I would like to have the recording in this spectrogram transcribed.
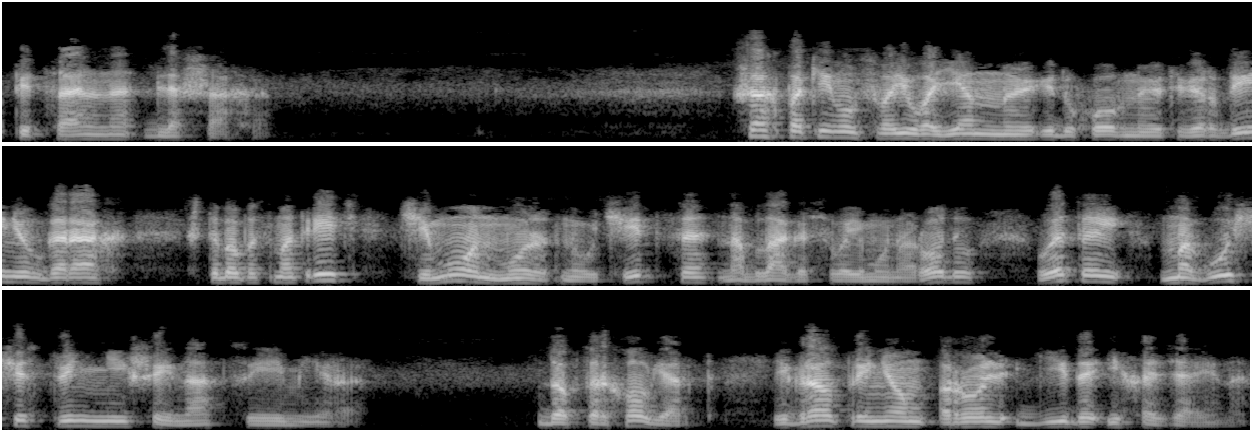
специально для шаха. Шах покинул свою военную и духовную твердыню в горах, чтобы посмотреть, чему он может научиться на благо своему народу у этой могущественнейшей нации мира. Доктор Холгард играл при нем роль гида и хозяина.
